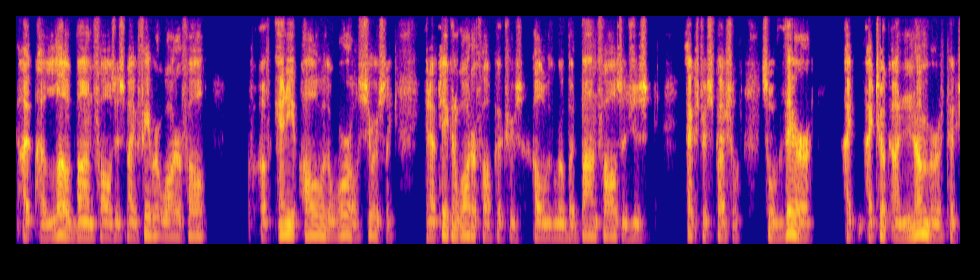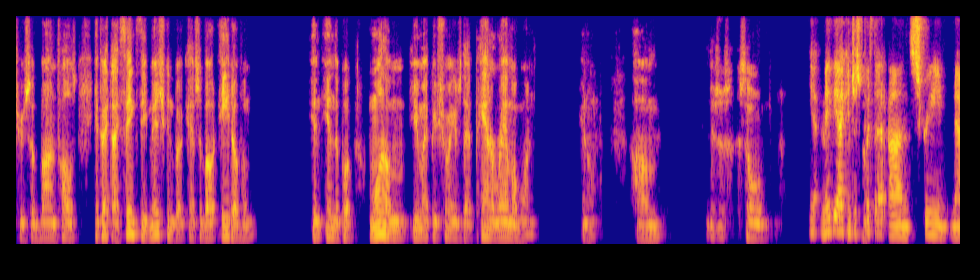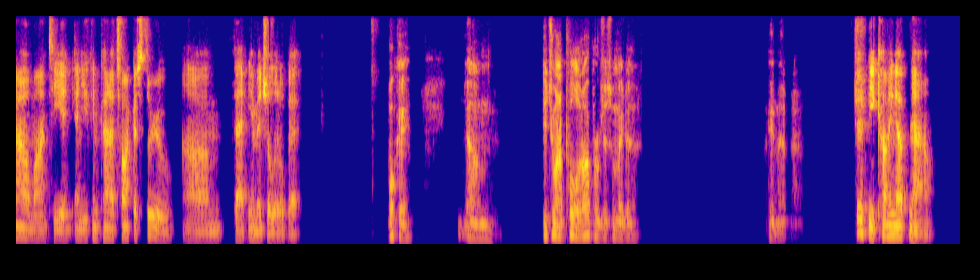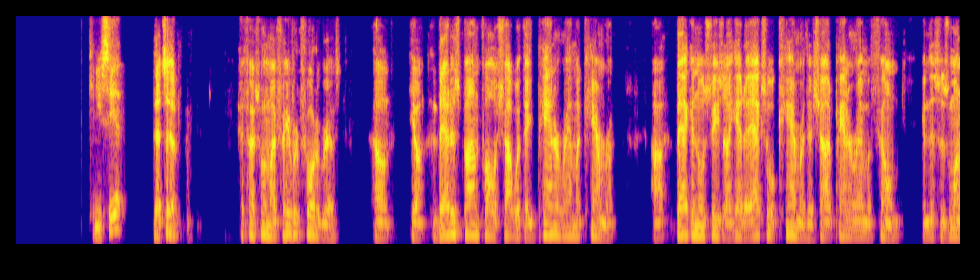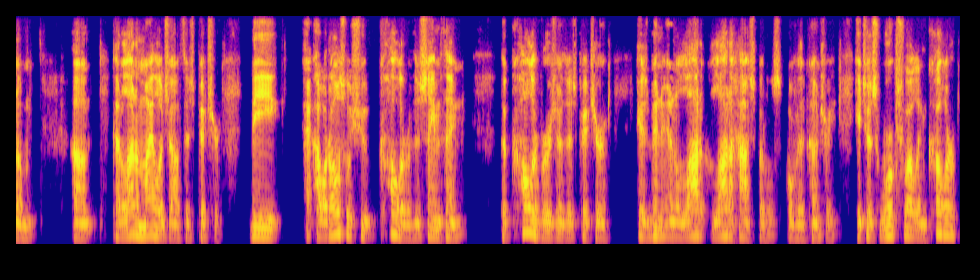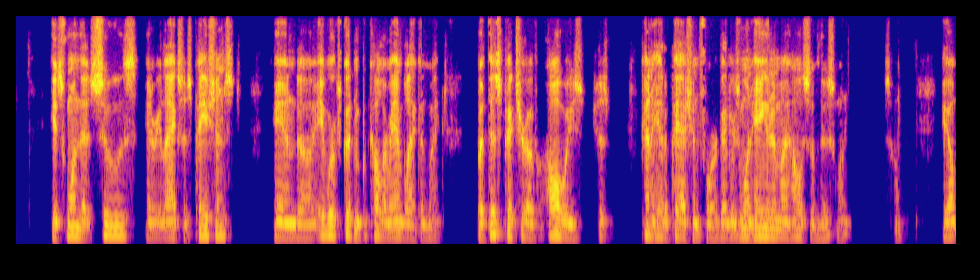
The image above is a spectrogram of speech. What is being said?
I, I love Bond Falls. It's my favorite waterfall of any all over the world, seriously. And I've taken waterfall pictures all over the world, but Bond Falls is just extra special. So there, I, I took a number of pictures of Bond Falls. In fact, I think the Michigan book has about eight of them in, in the book. One of them you might be showing is that panorama one, you know. Um, this is so. Yeah, maybe I can just put that on screen now, Monte, and, and you can kind of talk us through um, that image a little bit. Okay. Um, did you want to pull it up or just want me to? Wait a minute. Should be coming up now. Can you see it? That's it. In fact, one of my favorite photographs. Um, yeah, that is Bond Falls shot with a panorama camera. Uh, back in those days, I had an actual camera that shot panorama film, and this is one of them. Um, got a lot of mileage off this picture. The I would also shoot color of the same thing. The color version of this picture has been in a lot of, lot of hospitals over the country. It just works well in color. It's one that soothes and relaxes patients, and uh, it works good in color and black and white. But this picture I've always just kind of had a passion for. There's one hanging in my house of this one. So, yeah.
